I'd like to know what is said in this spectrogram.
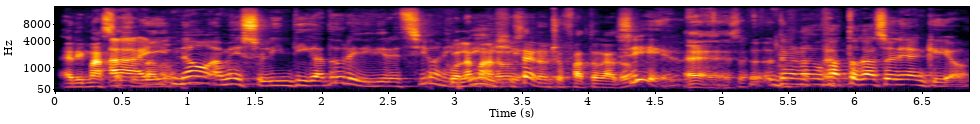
È rimasta ah, sulla... No, ha messo l'indicatore di direzione. Con invece. la mano, sai non ci ho fatto caso? Sì, eh, non avevo fatto caso neanche io.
